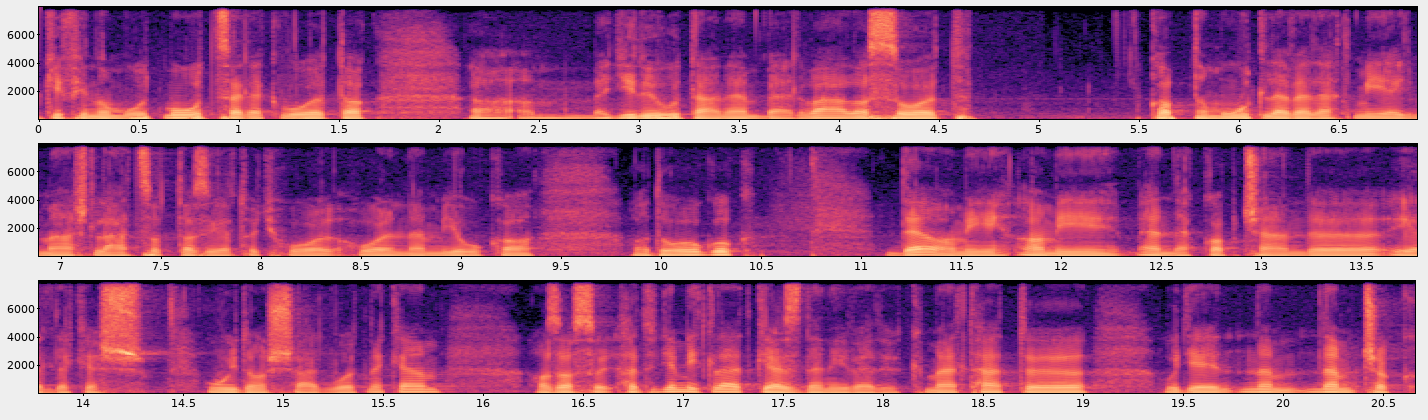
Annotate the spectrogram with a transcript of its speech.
kifinomult módszerek voltak, egy idő után ember válaszolt, kaptam útlevelet, mi egymás látszott azért, hogy hol, hol nem jók a, a dolgok. De ami, ami ennek kapcsán érdekes újdonság volt nekem, az az, hogy hát ugye mit lehet kezdeni velük, mert hát ugye nem, nem csak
